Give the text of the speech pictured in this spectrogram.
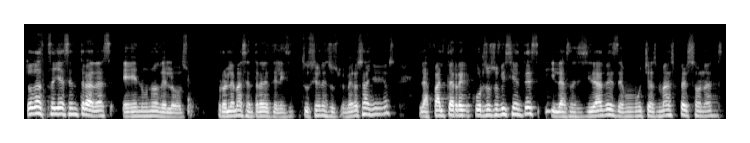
todas ellas centradas en uno de los problemas centrales de la institución en sus primeros años, la falta de recursos suficientes y las necesidades de muchas más personas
